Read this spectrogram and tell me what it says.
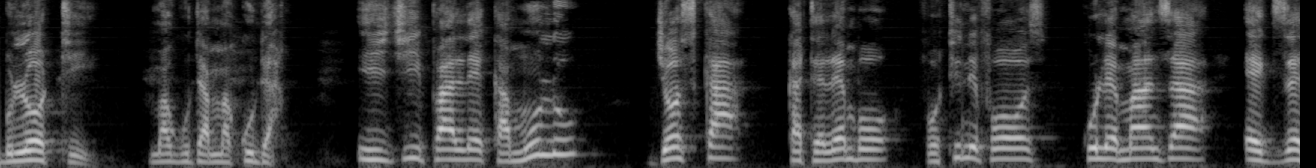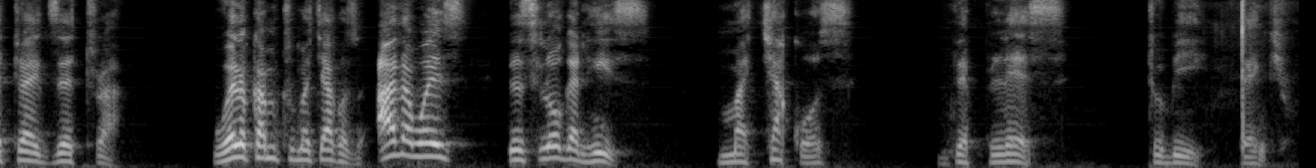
Buloti, Maguta Makuda, Iji pale Kamulu, Joska, Katelembo, Fortini Falls, Kule Manza, etc., etc. Welcome to Machakos. Otherwise, the slogan is Machakos, the place to be. Thank you.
